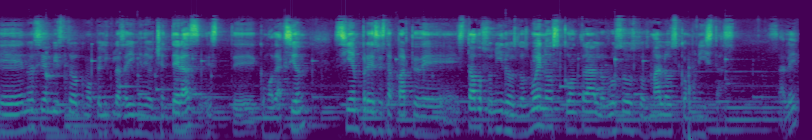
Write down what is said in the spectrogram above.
Eh, no sé si han visto como películas ahí medio ochenteras, este, como de acción. Siempre es esta parte de Estados Unidos los buenos contra los rusos los malos comunistas. ¿Sale?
